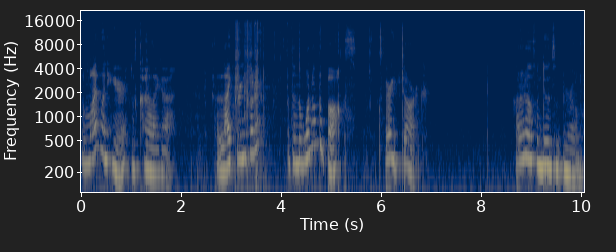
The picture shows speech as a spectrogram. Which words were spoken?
my one here was kind of like a, a light green colour but then the one on the box looks very dark. I don't know if I'm doing something wrong.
